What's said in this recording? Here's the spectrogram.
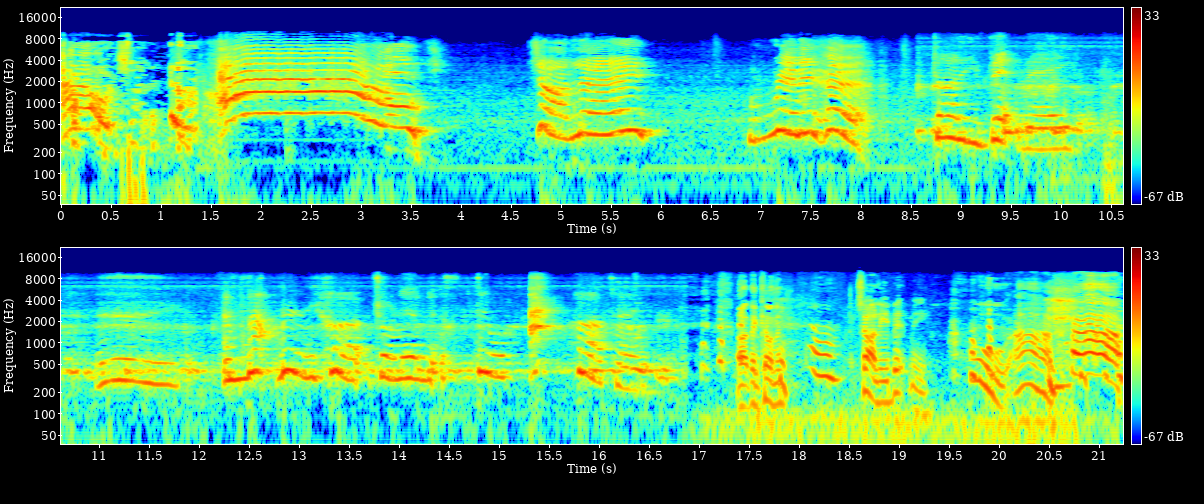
Ouch! Ouch! Charlie! Really hurt. Charlie bit me. Mm. And that really hurt Charlie and it's still hurting. Right, then come on then. Charlie bit me. Ooh, ah, ah,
